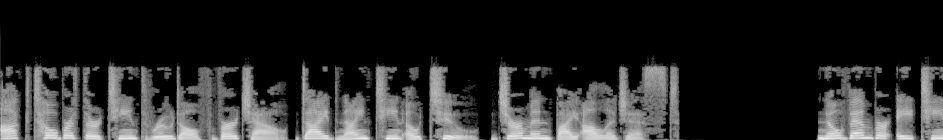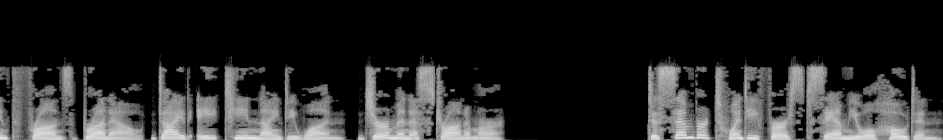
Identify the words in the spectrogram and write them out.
October 13 Rudolf Virchow died 1902, German biologist. November 18 Franz Brunnow died 1891, German astronomer. December 21 Samuel Haughton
